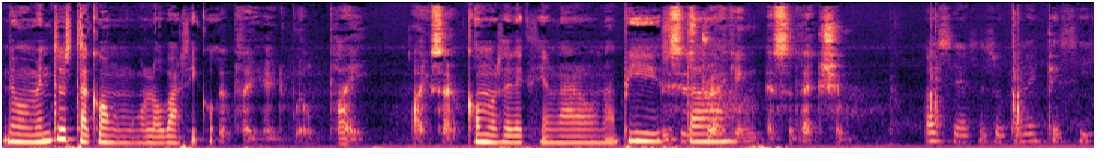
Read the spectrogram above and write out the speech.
De momento está con lo básico, The playhead will play, like so. cómo seleccionar una This is pista. dragging a selection. O sea, se supone que sí.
